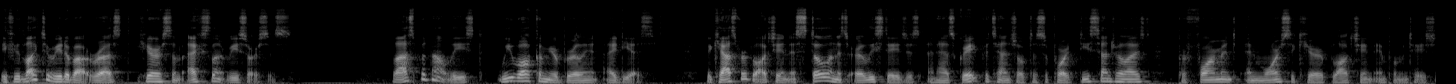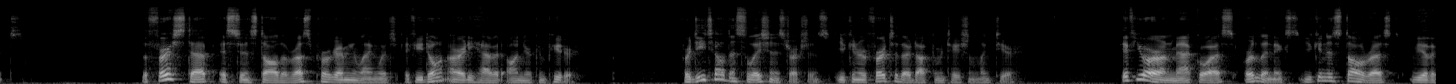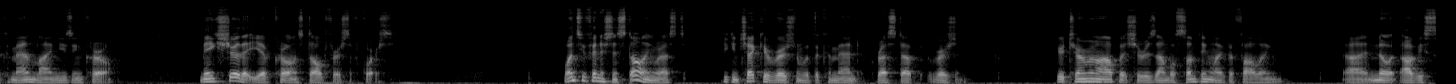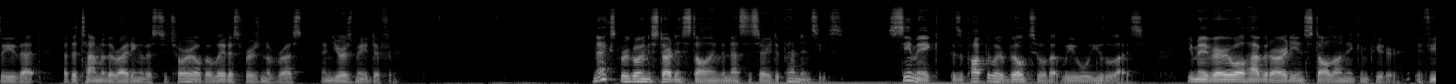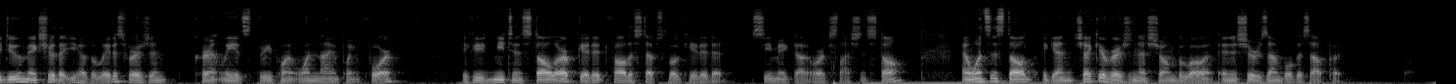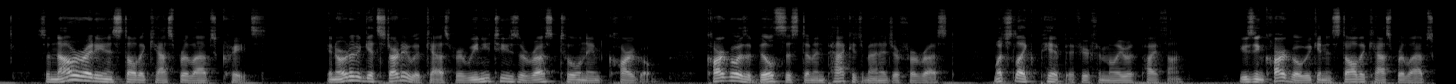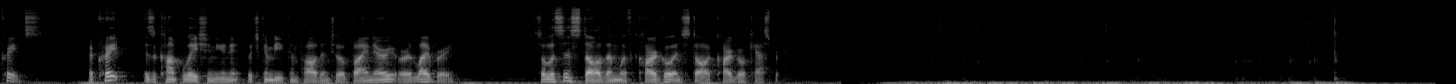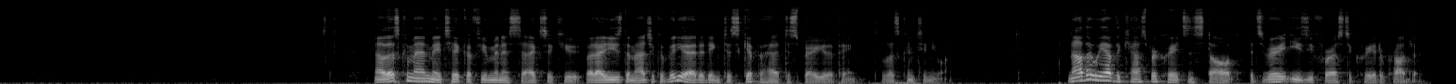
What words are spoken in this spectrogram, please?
If you'd like to read about Rust, here are some excellent resources. Last but not least, we welcome your brilliant ideas. The Casper blockchain is still in its early stages and has great potential to support decentralized, performant, and more secure blockchain implementations. The first step is to install the Rust programming language if you don't already have it on your computer. For detailed installation instructions, you can refer to their documentation linked here. If you are on Mac OS or Linux, you can install Rust via the command line using curl. Make sure that you have curl installed first, of course. Once you finish installing Rust, you can check your version with the command rustup version. Your terminal output should resemble something like the following. Uh, note, obviously, that at the time of the writing of this tutorial, the latest version of Rust and yours may differ. Next, we're going to start installing the necessary dependencies. CMake is a popular build tool that we will utilize. You may very well have it already installed on your computer. If you do, make sure that you have the latest version. Currently it's 3.19.4. If you need to install or upgrade it, follow the steps located at cmake.org slash install. And once installed, again, check your version as shown below and it should resemble this output. So now we're ready to install the Casper Labs crates. In order to get started with Casper, we need to use a Rust tool named Cargo. Cargo is a build system and package manager for Rust, much like pip if you're familiar with Python. Using Cargo, we can install the Casper Labs crates. A crate is a compilation unit which can be compiled into a binary or a library. So let's install them with cargo install cargo Casper. Now this command may take a few minutes to execute, but I used the magic of video editing to skip ahead to spare you the pain. So let's continue on. Now that we have the Casper crates installed, it's very easy for us to create a project.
